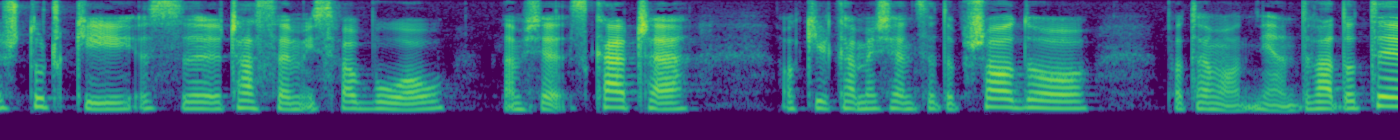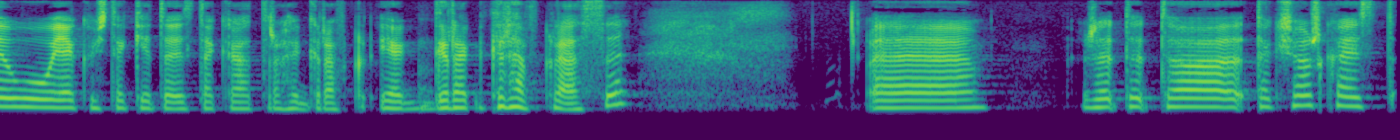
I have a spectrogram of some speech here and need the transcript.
y, sztuczki z czasem i z fabułą, tam się skacze o kilka miesięcy do przodu, potem o, nie wiem, dwa do tyłu, jakoś takie to jest taka trochę gra w, jak gra, gra w klasy. E, że to, to, ta książka jest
